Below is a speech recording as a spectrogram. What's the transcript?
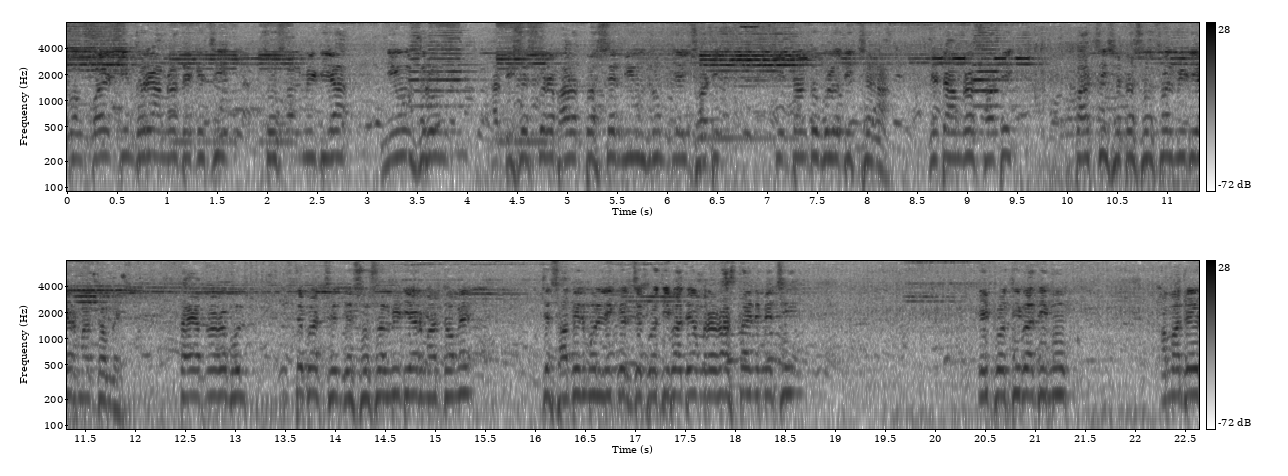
এবং কয়েকদিন ধরে আমরা দেখেছি সোশ্যাল মিডিয়া নিউজ রুম আর বিশেষ করে ভারতবর্ষের রুম এই সঠিক সিদ্ধান্তগুলো দিচ্ছে না, যেটা আমরা সঠিক পাচ্ছি সেটা সোশ্যাল মিডিয়ার মাধ্যমে। তাই আপনারা বুঝতে পারছেন যে সোশ্যাল মিডিয়ার মাধ্যমে যে সাবির মল্লিকের যে প্রতিবাদে আমরা রাস্তায় নেমেছি, এই প্রতিবাদী মুখ আমাদের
